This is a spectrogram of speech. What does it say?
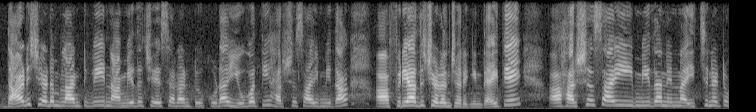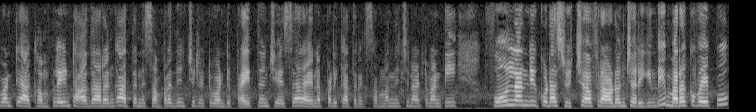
దాడి చేయడం లాంటివి నా మీద చేశాడంటూ కూడా యువతి హర్షసాయి మీద ఫిర్యాదు చేయడం జరిగింది. అయితే హర్షసాయి మీద నిన్న ఇచ్చినటువంటి ఆ కంప్లైంట్ ఆధారంగా అతన్ని సంప్రదించేటటువంటి ప్రయత్నం చేశారు. అయినప్పటికీ అతనికి సంబంధించినటువంటి ఫోన్లన్నీ కూడా స్విచ్ ఆఫ్ రావడం జరిగింది. మరొక వైపు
